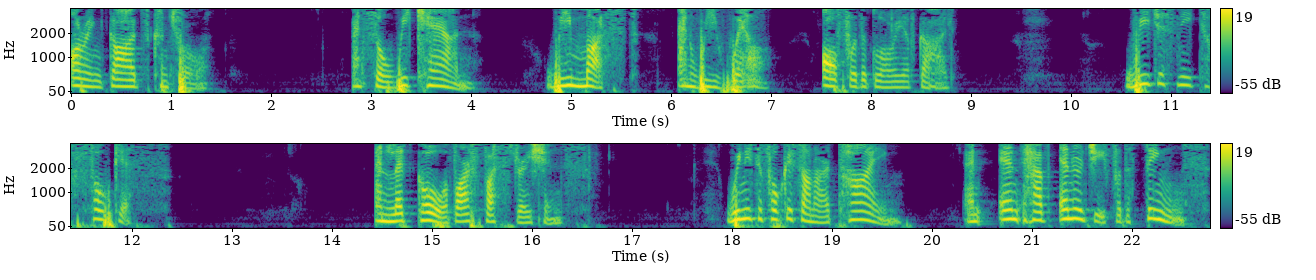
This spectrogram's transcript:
are in God's control. And so we can, we must, and we will, all for the glory of God. We just need to focus and let go of our frustrations. We need to focus on our time and, and have energy for the things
